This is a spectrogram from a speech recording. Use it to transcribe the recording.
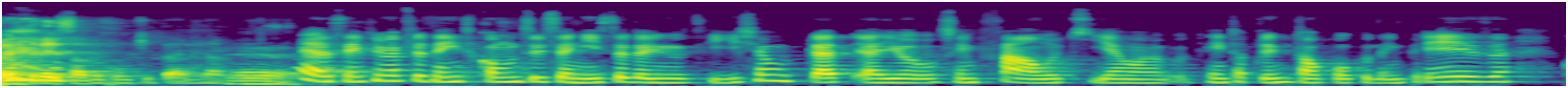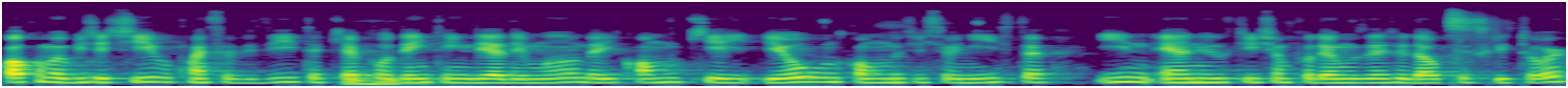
Tá interessado com o que tá ali na mesa. É, eu sempre me apresento como nutricionista da Nutrition, pra, aí eu sempre falo que é uma, eu tento apresentar um pouco da empresa, qual que é o meu objetivo com essa visita, que é poder entender a demanda e como que eu, como nutricionista e a Nutrition podemos ajudar o prescritor,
